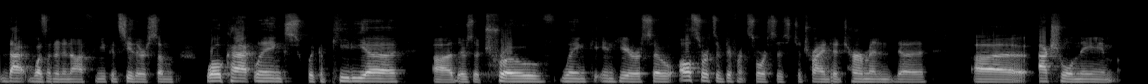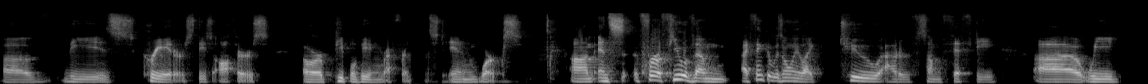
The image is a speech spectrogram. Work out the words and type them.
that wasn't enough. And you can see there's some WorldCat links, Wikipedia, Uh, there's a Trove link in here. So all sorts of different sources to try and determine the uh, actual name of these creators, these authors, or people being referenced in works. Um, and for a few of them, I think it was only like two out of some 50, uh, we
